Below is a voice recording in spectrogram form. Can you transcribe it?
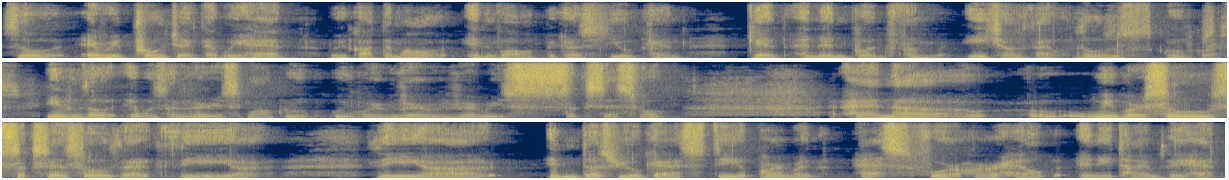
So every project that we had, we got them all involved because you can get an input from each of that, those groups. Even though it was a very small group, we were very, very successful. And uh, we were so successful that the, uh, the uh, industrial gas department asked for our help anytime they had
